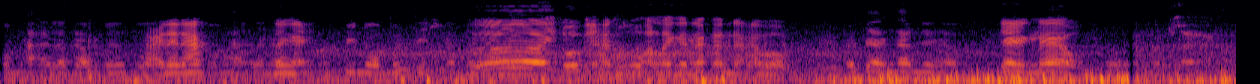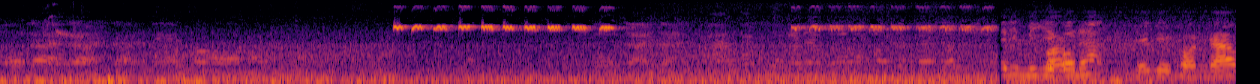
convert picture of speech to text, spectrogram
ผมหายแล้วครับไม่ต้องกลัวหายเลยนะ ผมหายแล้วครับได้ไง พี่นมมันติดครับเอ้ย โดนไปหาทุกอะไรกันนักกันหนาบอก แล้วแจ้งท่านเลยครับ แจ้งแล้ว มีกี่คนฮะมีกี่คนครับ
